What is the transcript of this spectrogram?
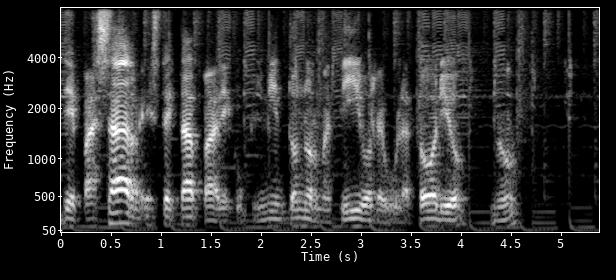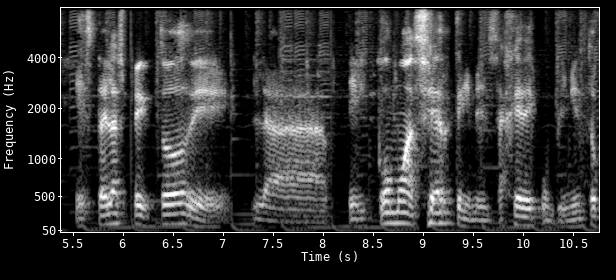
de, pasar esta etapa de cumplimiento normativo, regulatorio, ¿no? Está el aspecto de la, el cómo hacer que mi mensaje de cumplimiento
